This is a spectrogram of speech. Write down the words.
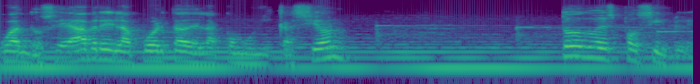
Cuando se abre la puerta de la comunicación, todo es posible.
